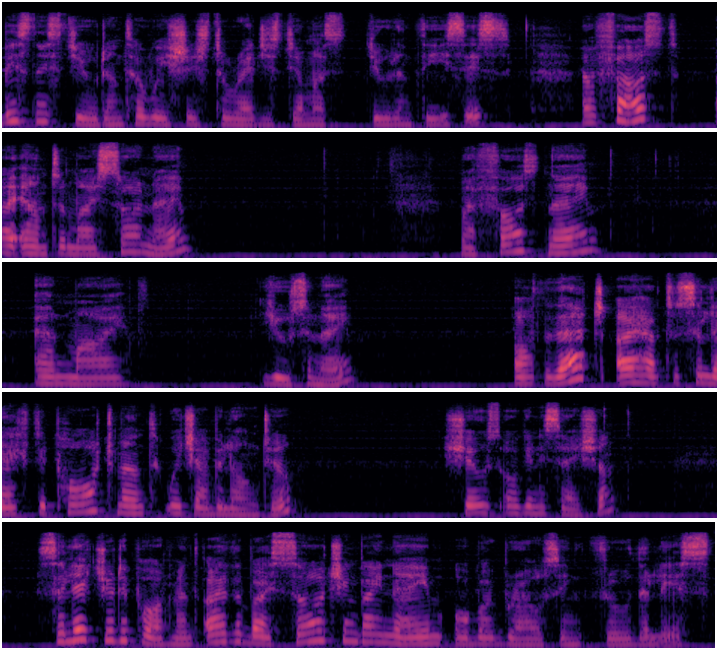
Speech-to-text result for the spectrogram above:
business student who wishes to register my student thesis and first I enter my surname, my first name and my username. After that I have to select department which I belong to, choose organization. Select your department either by searching by name or by browsing through the list.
